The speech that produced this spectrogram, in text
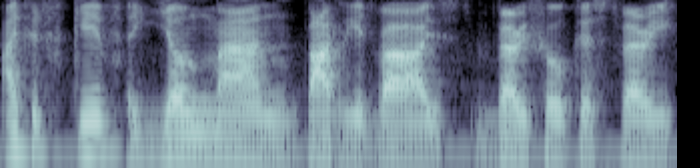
I could forgive a young man, badly advised, very focused, very,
